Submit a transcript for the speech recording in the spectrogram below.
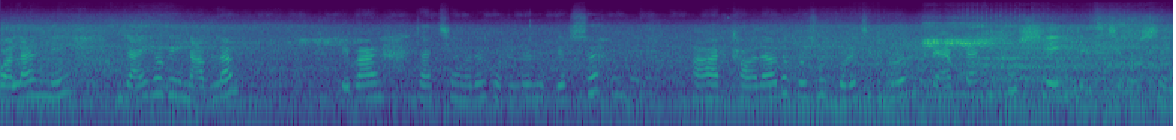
বলার নেই। যাই হোক, এই নামলাম। এবার যাচ্ছি আমাদের হোটেলের উদ্দেশ্যে। আর খাওয়া দাওয়া তো প্রচুর করেছি ধরুন ক্র্যাবটা কিন্তু সেই টেস্ট ছিল, সেই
